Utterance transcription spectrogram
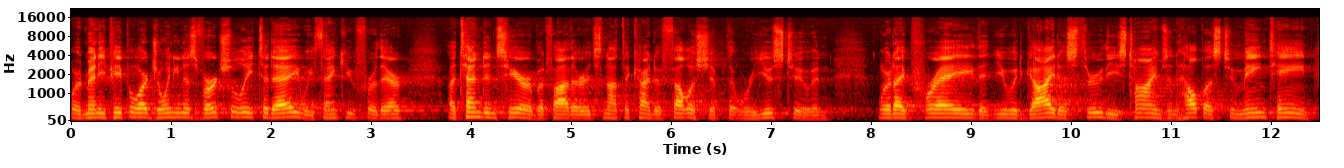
Lord, many people are joining us virtually today. We thank you for their attendance here, but Father, it's not the kind of fellowship that we're used to. And Lord, I pray that you would guide us through these times and help us to maintain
